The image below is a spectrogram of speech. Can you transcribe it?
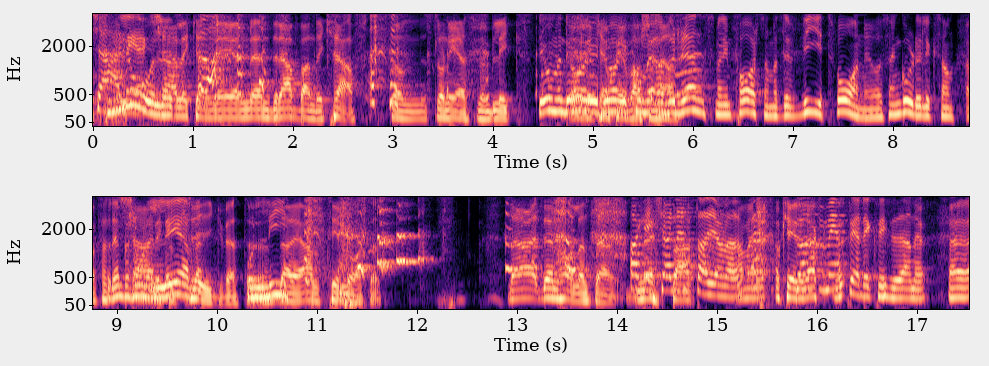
kärlek. kärleken är en, en drabbande kraft som slår ner som en blixt. Jo, men du Och har det ju, du har ju kommit överens med din partner om att det är vi två nu och sen går du liksom... Ja, och fast den personen kärlek lever. och krig, vet du. och Där är allt tillåtet. Nej, den håller inte. Okej, kör nästa Jonas. Ja, men, okej, du det har inte med Fredrik riktigt ännu. Eh,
